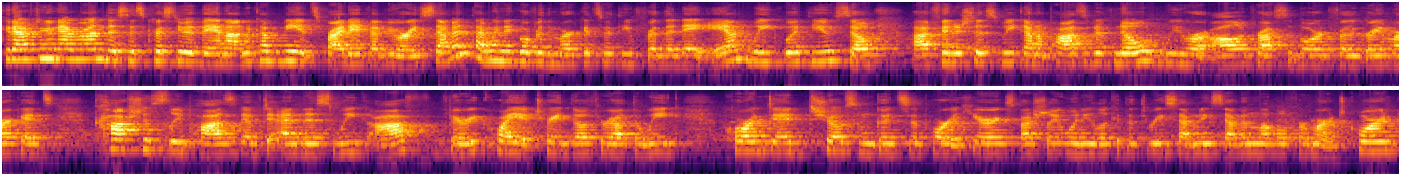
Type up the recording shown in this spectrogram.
Good afternoon, everyone. This is Christy with Van Ahn and Company. It's Friday, February 7th. I'm going to go over the markets with you for the day and week with you. So, uh, finish this week on a positive note. We were all across the board for the gray markets, cautiously positive to end this week off. Very quiet trade though throughout the week. Corn did show some good support here, especially when you look at the 377 level for March corn.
